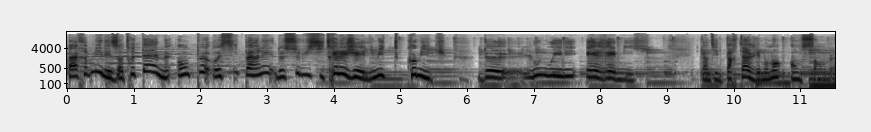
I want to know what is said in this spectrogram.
Parmi les autres thèmes, on peut aussi parler de celui-ci très léger, limite comique, de Lunwini et Rémi, quand ils partagent des moments ensemble.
